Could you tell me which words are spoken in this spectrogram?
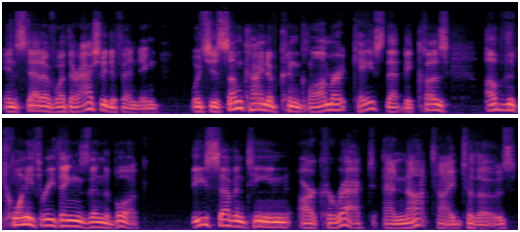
instead of what they're actually defending, which is some kind of conglomerate case that because of the 23 things in the book, these 17 are correct and not tied to those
